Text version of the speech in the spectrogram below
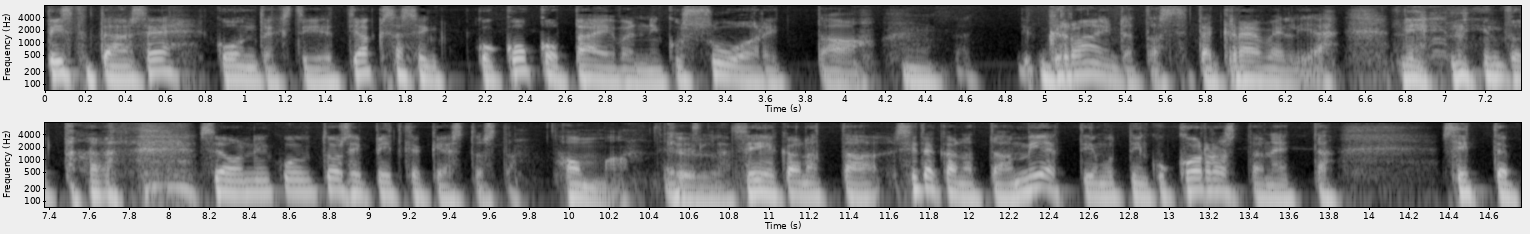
pistetään se konteksti, että jaksasin koko päivän niin kuin suorittaa mm grindata sitä graveliä, niin, niin tota, se on niin kuin tosi pitkäkestoista hommaa. Kyllä. siihen kannattaa, sitä kannattaa miettiä, mutta niin kuin korostan, että sitten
